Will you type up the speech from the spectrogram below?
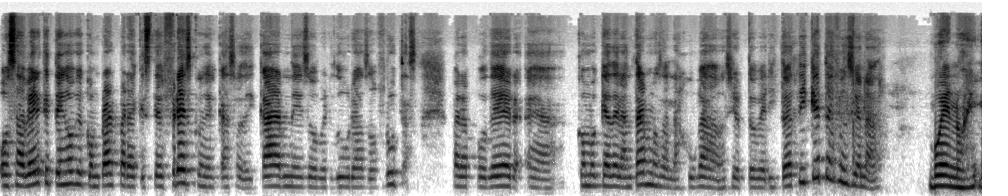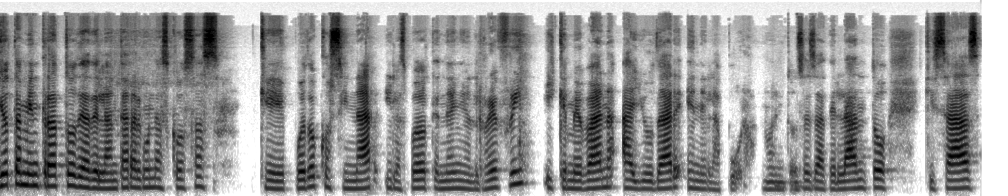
o saber que tengo que comprar para que esté fresco en el caso de carnes o verduras o frutas, para poder eh, como que adelantarnos a la jugada, ¿no es cierto, Berito? ¿A ti qué te ha funcionado? Bueno, yo también trato de adelantar algunas cosas que puedo cocinar y las puedo tener en el refri y que me van a ayudar en el apuro, ¿no? Entonces adelanto quizás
